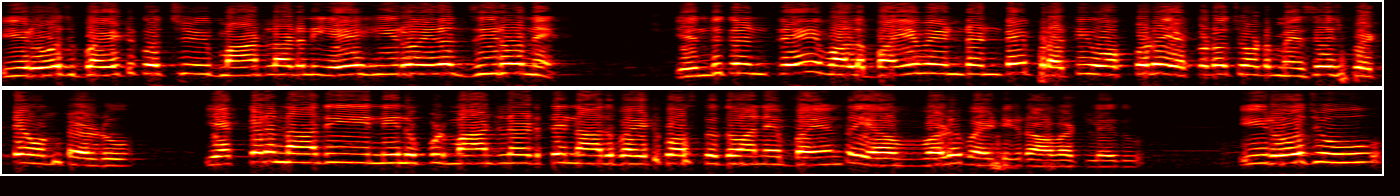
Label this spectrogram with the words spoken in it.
ఈ రోజు బయటకు వచ్చి మాట్లాడిన ఏ హీరో అయినా జీరోనే. ఎందుకంటే వాళ్ళ భయం ఏంటంటే ప్రతి ఒక్కడు ఎక్కడో చోట మెసేజ్ పెట్టే ఉంటాడు. ఎక్కడ నాది నేను ఇప్పుడు మాట్లాడితే నాది బయటకు వస్తుందో అనే భయంతో ఎవ్వడు బయటికి రావట్లేదు. ఈ రోజు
